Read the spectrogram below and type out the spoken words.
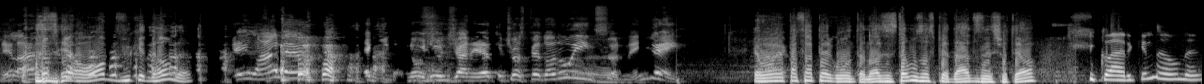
sei lá. Mas é óbvio que não, né? Sei lá, né? É que no Rio de Janeiro tu te hospedou no Windsor, nem vem. Eu vou repassar a pergunta. Nós estamos hospedados neste hotel? Claro que não, né?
